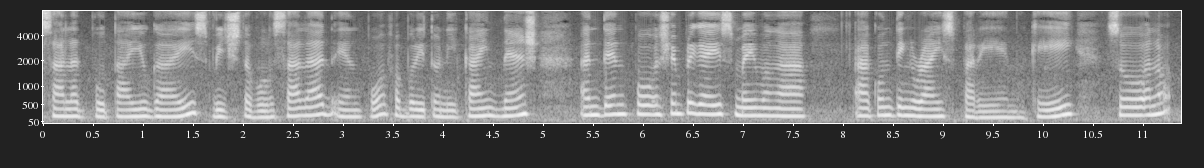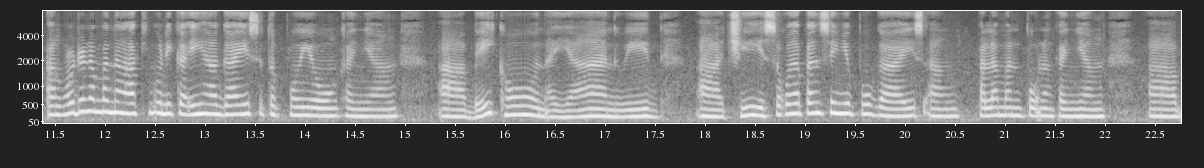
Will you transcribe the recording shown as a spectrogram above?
salad po tayo guys. Vegetable salad. Ayan po, paborito ni Kindness. And then po, syempre guys, may mga uh, konting rice pa rin. Okay? So, ano, ang order naman ng aking unika iha, guys, ito po yung kanyang uh, bacon. Ayan, with uh, cheese. So, kung napansin nyo po, guys, ang palaman po ng kanyang uh,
